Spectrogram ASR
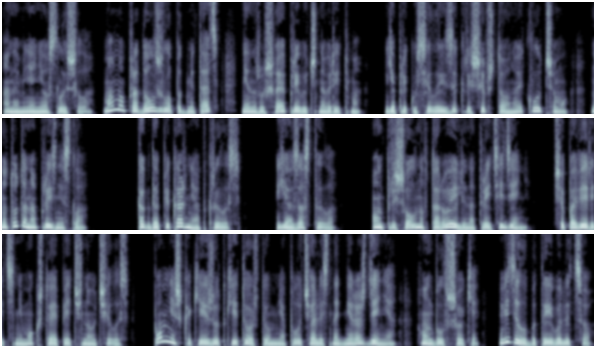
она меня не услышала. Мама продолжила подметать, не нарушая привычного ритма. Я прикусила язык, решив, что оно и к лучшему. Но тут она произнесла. «Когда пекарня открылась?» Я застыла. Он пришел на второй или на третий день. Все поверить не мог, что я печь научилась. Помнишь, какие жуткие торты у меня получались на дне рождения? Он был в шоке. Видела бы ты его лицо.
